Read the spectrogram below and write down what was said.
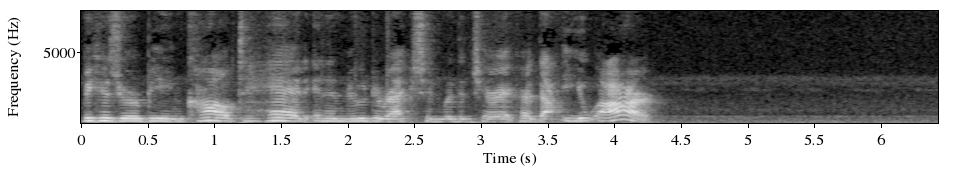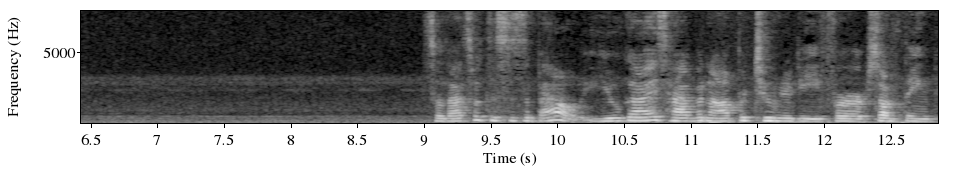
Because you're being called to head in a new direction with the chariot card. That you are. So that's what this is about. You guys have an opportunity for something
